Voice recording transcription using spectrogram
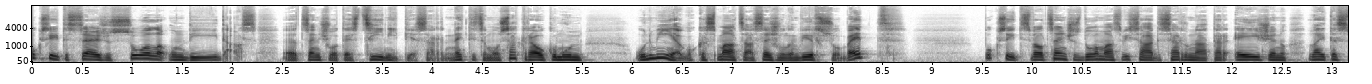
Puksītis sēž uz sola un dīdās, eh, cenšoties cīnīties ar neticamo satraukumu un, un miegu, kas mācās ežulim virsū, bet Puksītis vēl cenšas domās visādi sarunāt ar eiženu, lai tas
